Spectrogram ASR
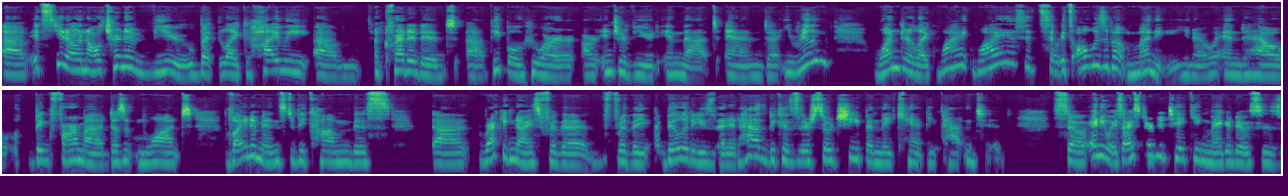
uh, it's you know an alternative view, but like highly um, accredited uh, people who are are interviewed in that, and uh, you really wonder like why why is it so? It's always about money, you know, and how big pharma doesn't want vitamins to become this uh, recognized for the for the abilities that it has because they're so cheap and they can't be patented. So, anyways, I started taking megadoses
